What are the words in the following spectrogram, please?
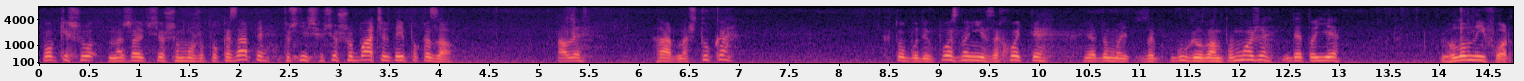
поки що, на жаль, все, що можу показати, точніше, все, що бачив, те і показав. Але гарна штука. Хто буде в Познані, заходьте. Я думаю, Google вам поможе, де то є. Головний форт.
